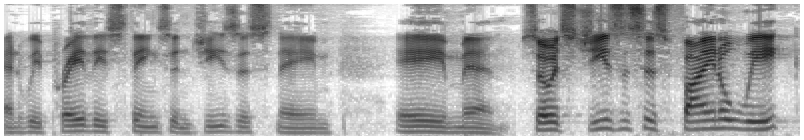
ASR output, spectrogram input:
And we pray these things in Jesus' name. Amen. So it's Jesus' final week.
